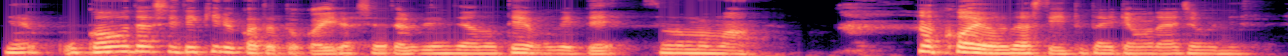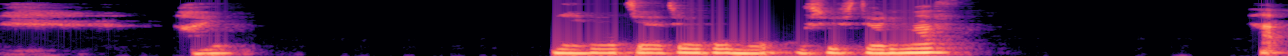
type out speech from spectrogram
ね、お顔出しできる方とかいらっしゃったら全然あの手を挙げて、そのまま 声を出していただいても大丈夫です。はい。ね、ローチア情報も募集しております。あ、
